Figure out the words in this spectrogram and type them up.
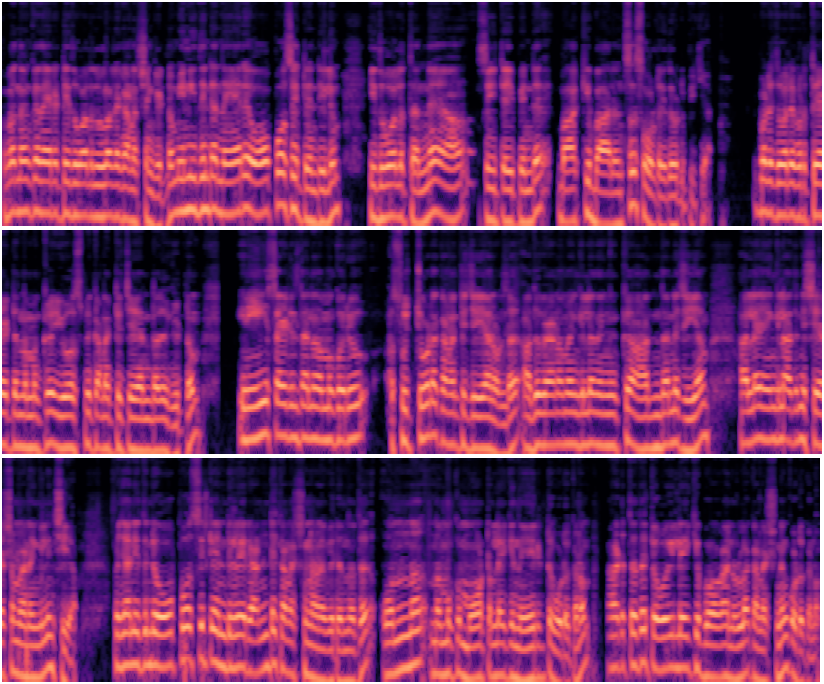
അപ്പോൾ നിങ്ങൾക്ക് നേരിട്ട് ഇതുപോലുള്ള ഒരു കണക്ഷൻ കിട്ടും. ഇനി ഇതിന്റെ നേരെ ഓപ്പോസിറ്റ് എൻഡിലും ഇതുപോലെ തന്നെ ആ സി ടൈപ്പിന്റെ ബാക്കി ബാലൻസ് സോൾഡർ ചെയ്ത് പിടിപ്പിക്കുക. ഇപ്പോൾ ഇതുപോലെ വൃത്തിയായിട്ട് നമുക്ക് യു എസ് ബി കണക്ട് ചെയ്യേണ്ടത് കിട്ടും. ഇനി ഈ സൈഡിൽ തന്നെ നമുക്കൊരു സ്വിച്ച് കൂടെ കണക്ട് ചെയ്യാനുണ്ട്. അത് വേണമെങ്കിൽ നിങ്ങൾക്ക് ആദ്യം തന്നെ ചെയ്യാം. അല്ലെങ്കിൽ അതിന് ശേഷം വേണമെങ്കിലും ചെയ്യാം. അപ്പോൾ ഞാൻ ഇതിന്റെ ഓപ്പോസിറ്റ് എൻഡിലെ രണ്ട് കണക്ഷനാണ് വരുന്നത്. ഒന്ന് നമുക്ക് മോട്ടറിലേക്ക് നേരിട്ട് കൊടുക്കണം. അടുത്തത് ടോയിലേക്ക് പോകാനുള്ള കണക്ഷനും കൊടുക്കണം.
